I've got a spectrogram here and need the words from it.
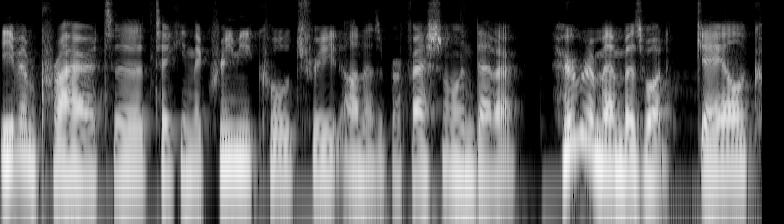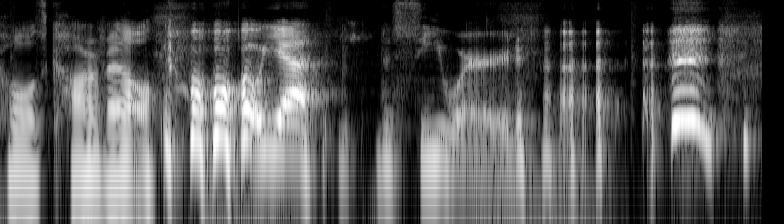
even prior to taking the creamy cool treat on as a professional endeavor. Who remembers what Gail calls Carvel? Oh, yeah, the C word.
